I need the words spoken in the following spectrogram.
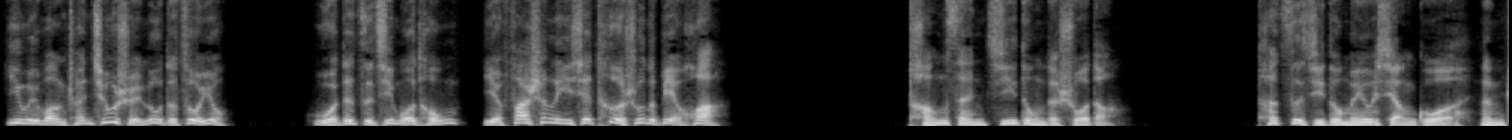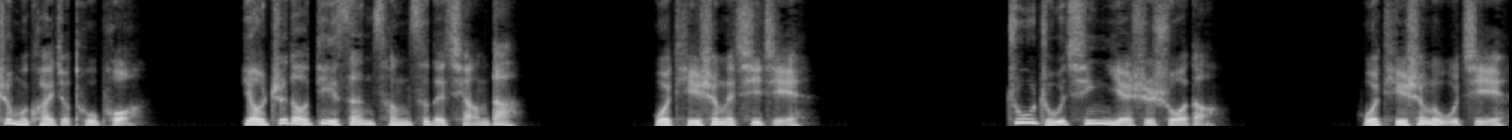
因为忘川秋水露的作用，我的紫极魔瞳也发生了一些特殊的变化。”唐三激动的说道：“他自己都没有想过能这么快就突破。”要知道第三层次的强大，我提升了七级。朱竹清也是说道：“我提升了五级，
